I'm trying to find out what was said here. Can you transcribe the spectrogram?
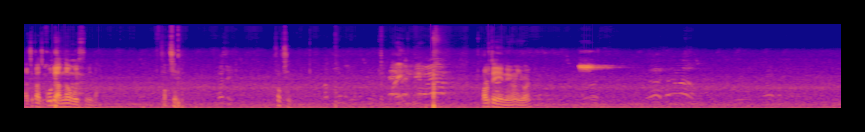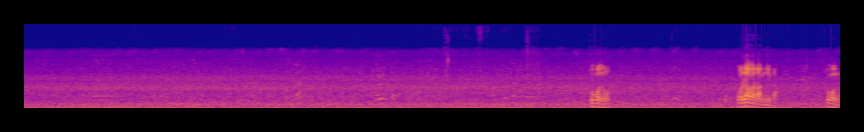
아직까지 골이 안 나오고 있습니다. 석친 석친 바로 때리네요 이걸 도건우 올라가라 합니다 도건우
